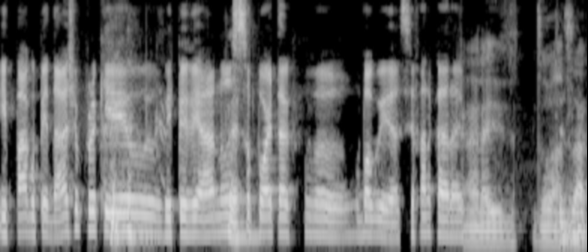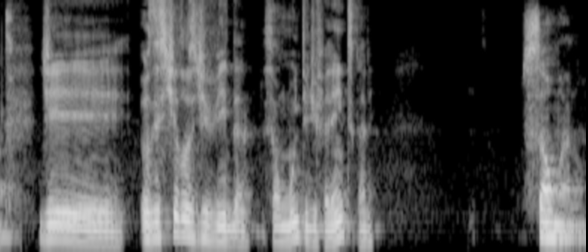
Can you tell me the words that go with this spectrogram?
e pago o pedágio porque o IPVA não É. suporta o, o bagulho. Você fala, caralho. Caralho, zoado. né? exato. De. Os estilos de vida são muito diferentes, cara? São, mano.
